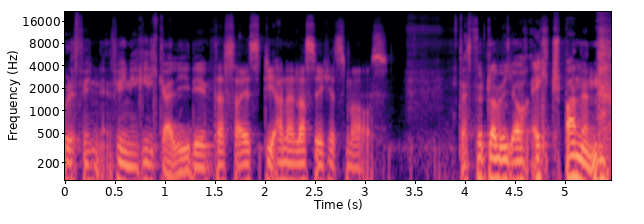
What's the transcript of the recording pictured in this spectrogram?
Oh, das finde ich, find ich eine richtig geile Idee. Das heißt, die anderen lasse ich jetzt mal aus. Das wird, glaube ich, auch echt spannend.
